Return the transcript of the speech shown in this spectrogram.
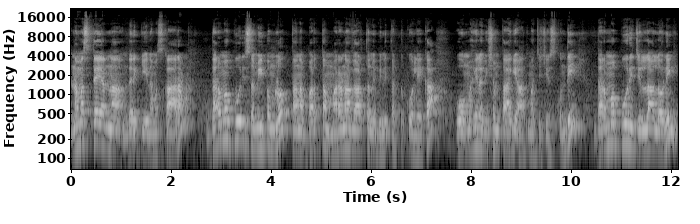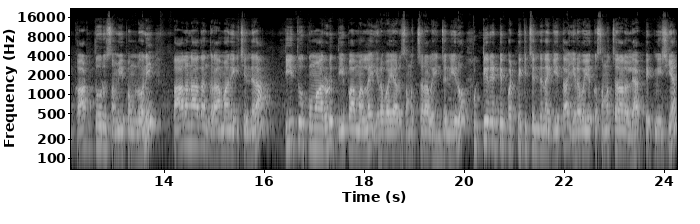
నమస్తే అన్న అందరికీ నమస్కారం. ధర్మపూరి సమీపంలో తన భర్త మరణ వార్తను విని తట్టుకోలేక ఓ మహిళ విషం తాగి ఆత్మహత్య చేసుకుంది. ధర్మపూరి జిల్లాలోని కార్తూరు సమీపంలోని తాళనాదం గ్రామానికి చెందిన తీతు కుమారుడు దీపామల్ల ఇరవై ఆరు సంవత్సరాల ఇంజనీరు. పుట్టిరెట్టి పట్టికి చెందిన గీత ఇరవై ఒక్క సంవత్సరాల ల్యాబ్ టెక్నీషియన్.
